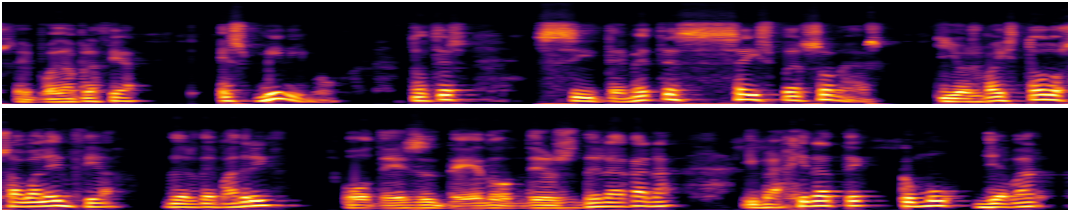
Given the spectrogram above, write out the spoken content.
se puede apreciar, es mínimo. Entonces, si te metes seis personas y os vais todos a Valencia desde Madrid, o desde donde os dé la gana, imagínate cómo llevar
